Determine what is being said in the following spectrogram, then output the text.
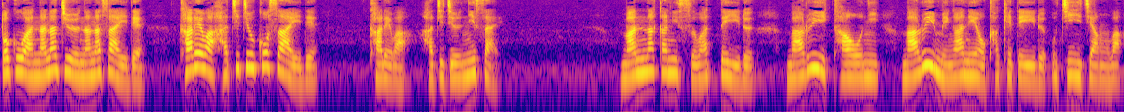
僕は77歳で、彼は85歳で、彼は82歳。真ん中に座っている丸い顔に丸い眼鏡をかけているおじいちゃんは、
